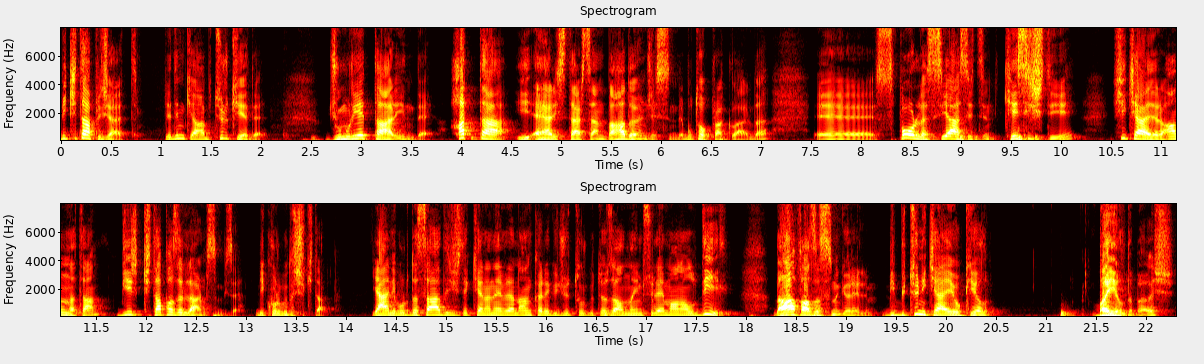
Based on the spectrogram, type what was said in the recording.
bir kitap rica ettim. Dedim ki abi Türkiye'de Cumhuriyet tarihinde hatta eğer istersen daha da öncesinde bu topraklarda e, sporla siyasetin kesiştiği hikayeleri anlatan bir kitap hazırlar mısın bize? Bir kurgu dışı kitap. Yani burada sadece işte Kenan Evren, Ankara Gücü, Turgut Özal, Naim Süleymanoğlu değil. Daha fazlasını görelim. Bir bütün hikayeyi okuyalım. Bayıldı Bağış.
